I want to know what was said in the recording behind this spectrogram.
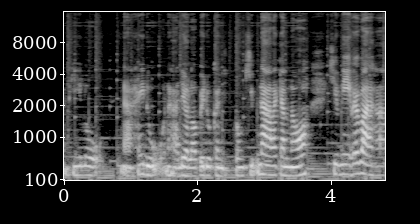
นที่โลกนะให้ดูนะคะ เดี๋ยวเราไปดูกันตรงคลิปหน้าแล้วกันเนาะคลิปนี้บ๊ายบายค่ะ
